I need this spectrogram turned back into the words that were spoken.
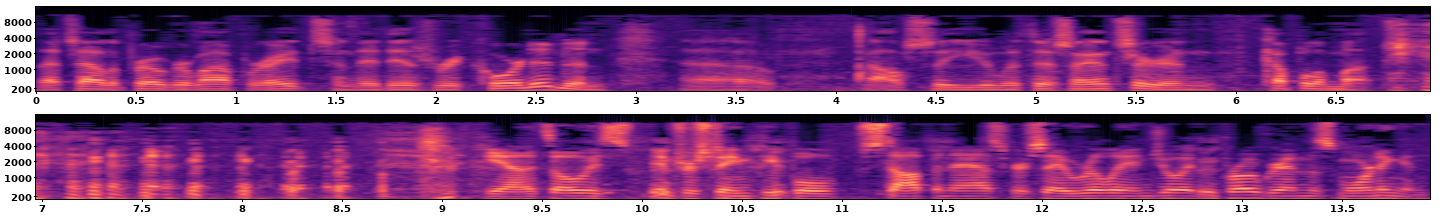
that's how the program operates and it is recorded and uh, I'll see you with this answer in a couple of months. yeah, it's always interesting. People stop and ask or say, really enjoyed the program this morning. And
